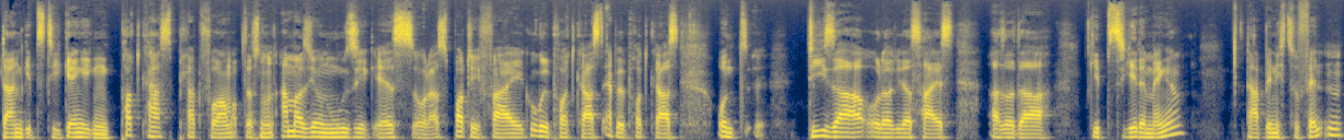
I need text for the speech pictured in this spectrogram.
Dann gibt's die gängigen Podcast-Plattformen, ob das nun Amazon Music ist oder Spotify, Google Podcast, Apple Podcast und äh, Deezer oder wie das heißt. Also da gibt's jede Menge. Da bin ich zu finden.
